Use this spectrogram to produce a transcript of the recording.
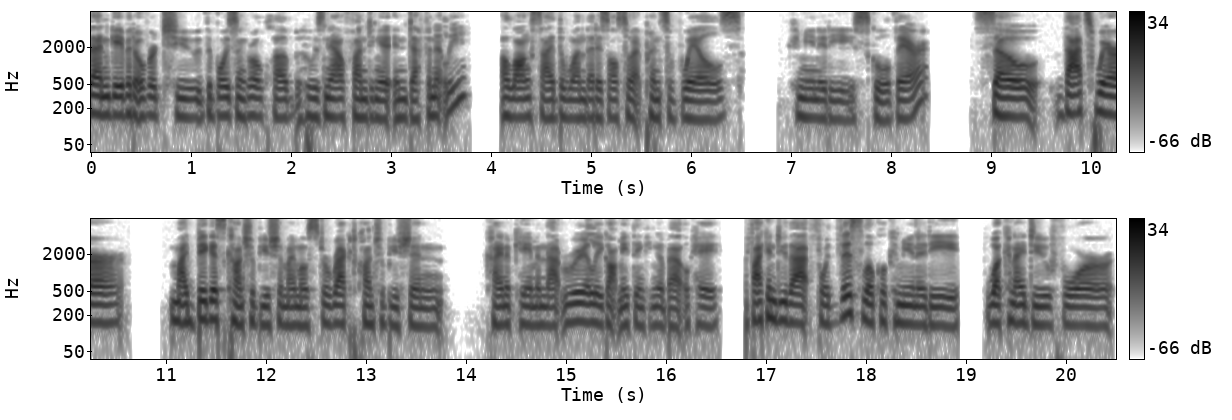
then gave it over to the Boys and Girl Club, who is now funding it indefinitely, alongside the one that is also at Prince of Wales Community School there. So that's where my biggest contribution, my most direct contribution, kind of came. And that really got me thinking about okay, if I can do that for this local community, what can I do for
